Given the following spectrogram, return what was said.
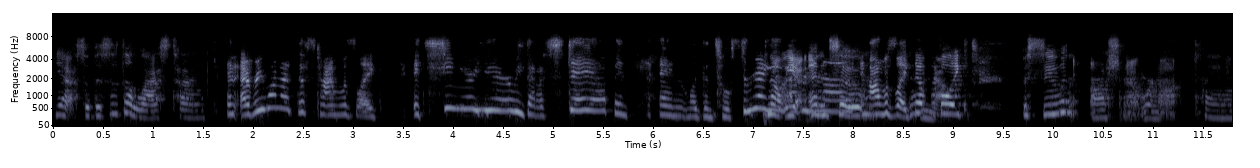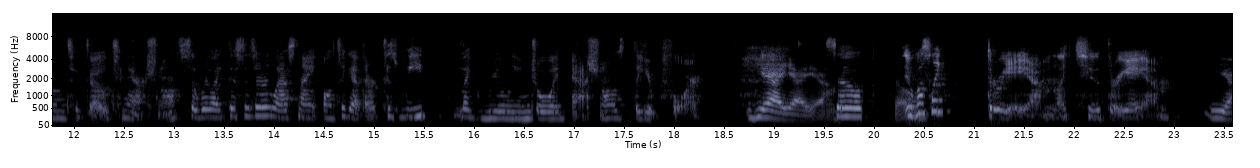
yeah, so this is the last time And everyone at this time was like, "It's senior year. We gotta stay up and and like until three. No, yeah, and night." so- and I was like, no, "No." but like Vasu and Ashna were not planning to go to nationals, so we're like, this is our last night all together because we like really enjoyed nationals the year before. yeah, yeah, yeah. So it was like 3 a.m., like 2, 3 a.m. yeah.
